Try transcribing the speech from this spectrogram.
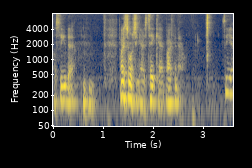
I'll see you there. thanks for watching, guys. Take care. Bye for now. See ya.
